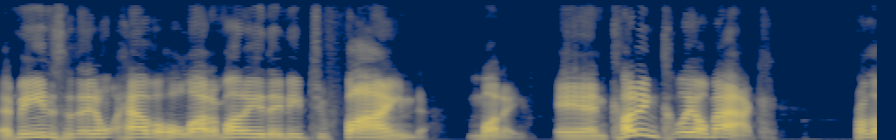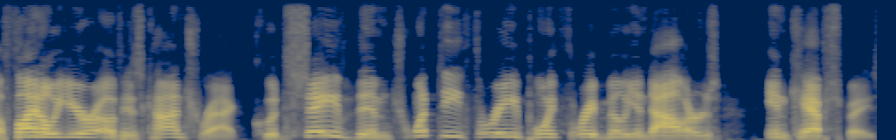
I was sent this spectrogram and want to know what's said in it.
That means that they don't have a whole lot of money. They need to find money. And cutting Khalil Mack from the final year of his contract could save them $23.3 million in cap space.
